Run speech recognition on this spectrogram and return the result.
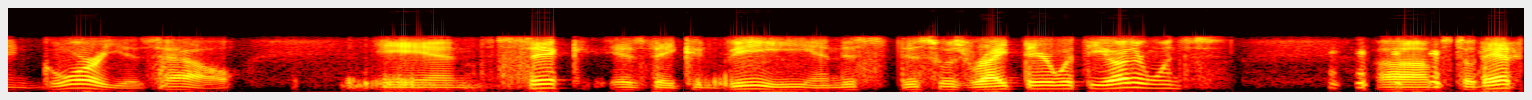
and gory as hell, and sick as they could be. And this this was right there with the other ones. Um, so that's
